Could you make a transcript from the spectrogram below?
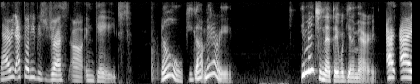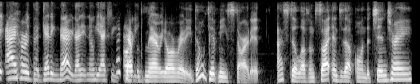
married? I thought he was just uh, engaged. No, he got married. He mentioned that they were getting married. I, I I heard the getting married. I didn't know he actually That already. was married already. Don't get me started. I still love him. So I ended up on the Chen train,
